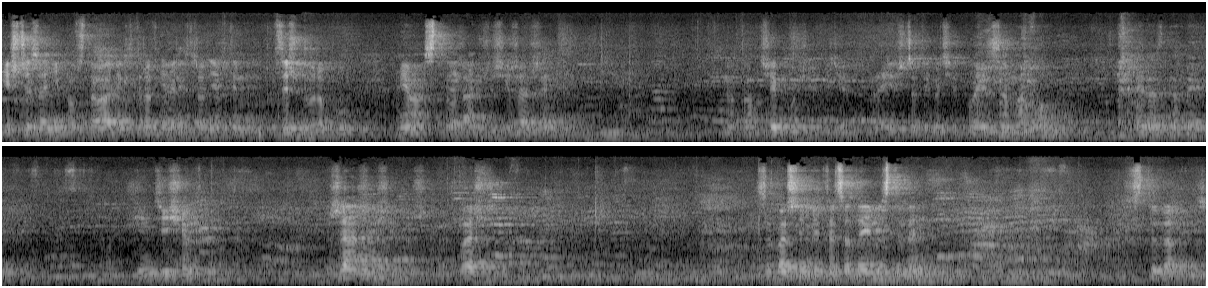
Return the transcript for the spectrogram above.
jeszcze zanim powstała elektrownia. Elektrownia w tym w zeszłym roku miała 100 lat, że się żarzy. No tam ciepło się widzie, ale jeszcze tego ciepła jest za mało. Teraz damy 50 Żarzy się, proszę Właśnie. Zobaczymy to, co dajemy stówę. Stuwa będzie.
